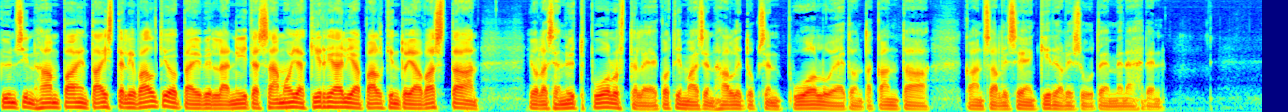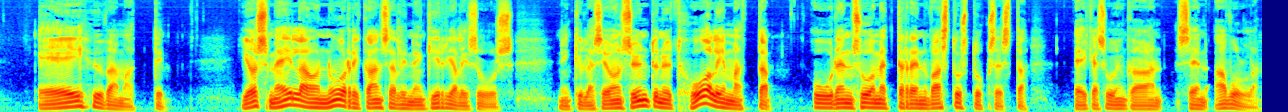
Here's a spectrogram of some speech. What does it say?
kynsin hampain taisteli valtiopäivillä niitä samoja kirjailijapalkintoja vastaan, jolla se nyt puolustelee kotimaisen hallituksen puolueetonta kantaa kansalliseen kirjallisuuteemme nähden. Ei, hyvä Matti. Jos meillä on nuori kansallinen kirjallisuus, niin kyllä se on syntynyt huolimatta uuden suomettaren vastustuksesta, eikä suinkaan sen avulla.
